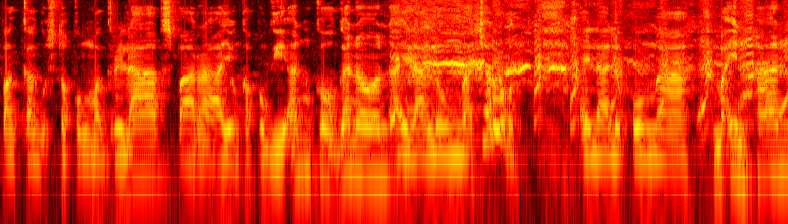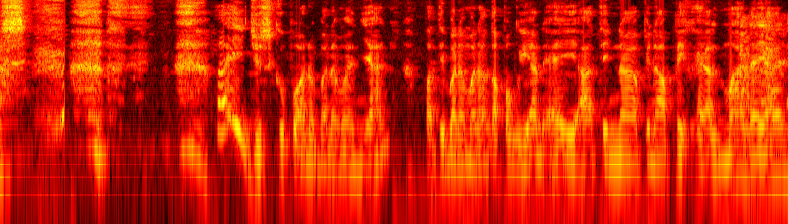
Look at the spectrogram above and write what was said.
Pagka gusto kong mag-relax para yung kapugian ko, ganon, ay lalong uh, charot. Ay lalo pong ah, ma-enhance. Ay, Diyos ko po, ano ba naman yan? Pati ba naman ang kapugian ay atin na pinapikalman, ayan.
